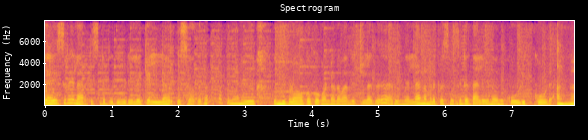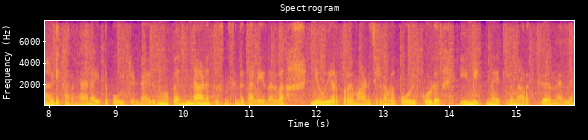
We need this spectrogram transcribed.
ഗൈസ് റിയൽ ആർട്ടിസ്റ്റിന്റെ പുതിയ വീഡിയോയിലേക്ക് എല്ലാവർക്കും സ്വാഗതം. അപ്പോൾ ഞാനൊരു കുഞ്ഞു വ്ളോഗൊക്കെ കൊണ്ടാണ് വന്നിട്ടുള്ളത്. അതൊന്നല്ല നമ്മൾ ക്രിസ്മസിന്റെ തലേന്ന് ഒന്ന് കോഴിക്കോട് അങ്ങാടി കറങ്ങാനായിട്ട് പോയിട്ടുണ്ടായിരുന്നു. അപ്പോൾ എന്താണ് ക്രിസ്മസിന്റെ തലേന്ന് അഥവാ ന്യൂ ഇയർ പ്രമാണിച്ചിട്ട് നമ്മുടെ കോഴിക്കോട് ഈ മിഡ് നൈറ്റിൽ നടക്കുക എന്നല്ലേ?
